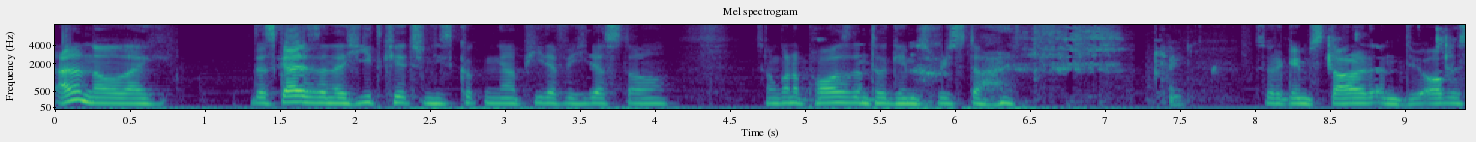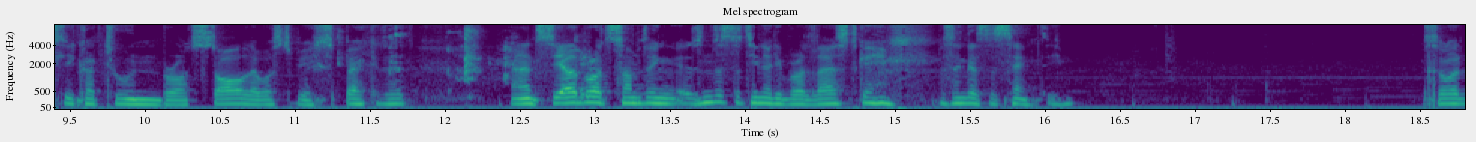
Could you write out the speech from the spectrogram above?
I don't know, like, this guy is in the heat kitchen, he's cooking up heat after heater stall. So I'm gonna pause it until game 3 starts. Okay. So the game started and the obviously cartoon brought stall, that was to be expected. And CL brought something, isn't this the team that he brought last game? I think that's the same team. So it,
